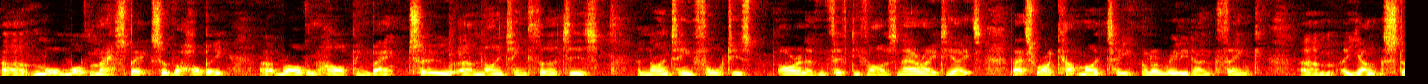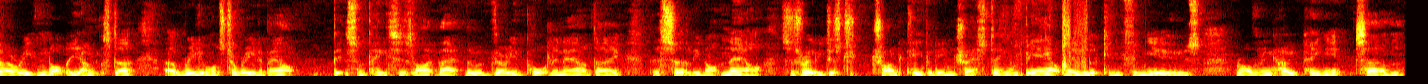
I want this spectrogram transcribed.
uh, more modern aspects of the hobby uh, rather than harping back to um, 1930s and 1940s R1155s and R88s. That's where I cut my teeth, but I really don't think um, a youngster, or even not a youngster, uh, really wants to read about bits and pieces like that that were very important in our day. They're certainly not now. So it's really just to try to keep it interesting and be out there looking for news rather than hoping it um,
